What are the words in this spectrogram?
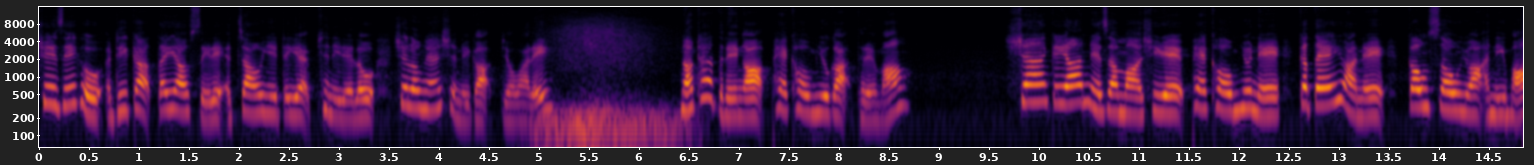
ရွှေဈေးကိုအဓိကတက်ရောက်စေတဲ့အကြောင်းရင်းတရက်ဖြစ်နေတယ်လို့ရွှေလုပ်ငန်းရှင်တွေကပြောပါတယ်။နောက်ထပ်သတင်းကဖဲခုံမြို့ကသတင်းမှာ ရှမ်းကယားနယ်စပ်မှာရှိတဲ့ဖဲခုံမြို့နယ်ကသဲရွာနဲ့ကုံစုံရွာအနီးမှာ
